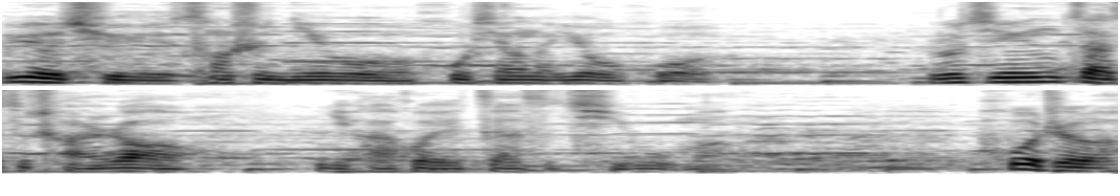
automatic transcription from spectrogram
乐曲曾是你我互相的诱惑，如今再次缠绕，你还会再次起舞吗？或者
